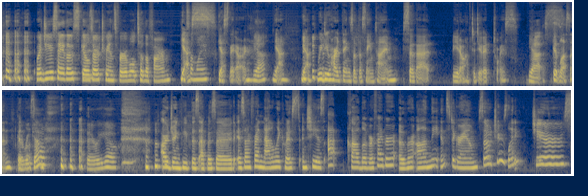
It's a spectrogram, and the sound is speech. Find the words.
Would you say those skills are transferable to the farm in yes. some ways? Yes, they are. Yeah. Yeah. Yeah. we do hard things at the same time so that you don't have to do it twice. Yes. Good lesson. Good there we lesson. go. there we go. our drink peep this episode is our friend Natalie Quist, and she is at Cloud Lover Fiber over on the Instagram. So cheers, lady. Cheers.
